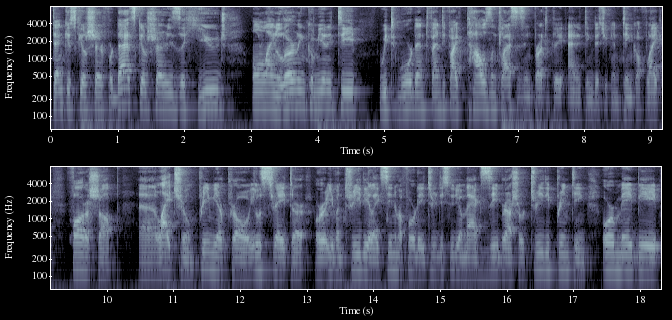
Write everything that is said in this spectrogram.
thank you Skillshare for that. Skillshare is a huge online learning community with more than 25,000 classes in practically anything that you can think of, like Photoshop, uh, Lightroom, Premiere Pro, Illustrator, or even 3D like Cinema 4D, 3D Studio Max, ZBrush, or 3D printing, or maybe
